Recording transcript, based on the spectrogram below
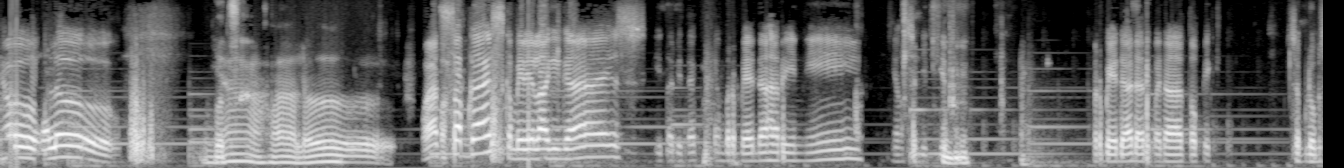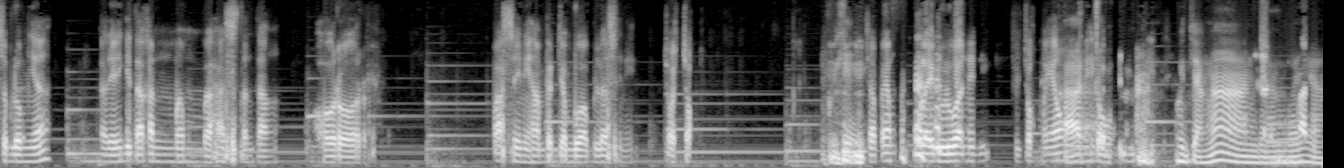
Yo, halo. What's Ya, halo. What's up guys? Kembali lagi guys. Kita di topik yang berbeda hari ini, yang sedikit berbeda daripada topik sebelum-sebelumnya. Kali ini kita akan membahas tentang horor. Pas ini hampir jam 12 ini. Cocok. Oke. Siapa yang mulai duluan ini? Cocok meong ini. Acok. Oh, jangan, jangan banyak.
